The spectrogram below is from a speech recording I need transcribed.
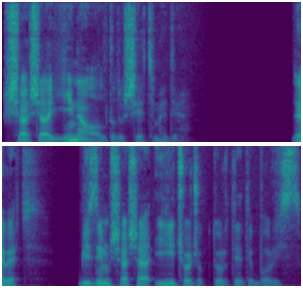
Şaşa yine aldırış etmedi. Evet, bizim Şaşa iyi çocuktur dedi Boris.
